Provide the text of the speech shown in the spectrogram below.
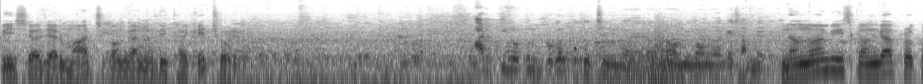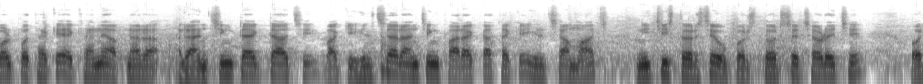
বিশ হাজার মাছ গঙ্গা নদী থাকে ছড়বে। আর কি নতুন প্রকল্প করছেন নবমী গঙ্গাকে সামনে নমামি গঙ্গা প্রকল্প থাকে, এখানে আপনার রাঞ্চিংটা একটা আছে, বাকি হিলসা রাঞ্চিং ফারাক্কা থাকে হিলসা মাছ নিচি স্তর সে উপর স্তর সে ছড়েছে। ওর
